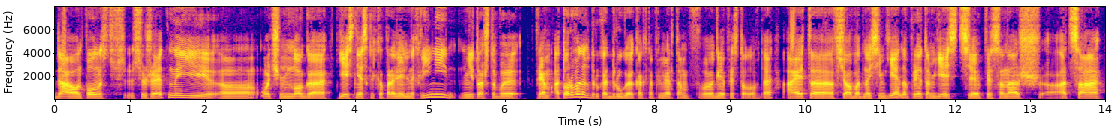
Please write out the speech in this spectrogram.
Да, он полностью сюжетный, э, очень много, есть несколько параллельных линий, не то чтобы прям оторванных друг от друга, как, например, там в «Игре престолов», да, а это все об одной семье, но при этом есть персонаж отца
